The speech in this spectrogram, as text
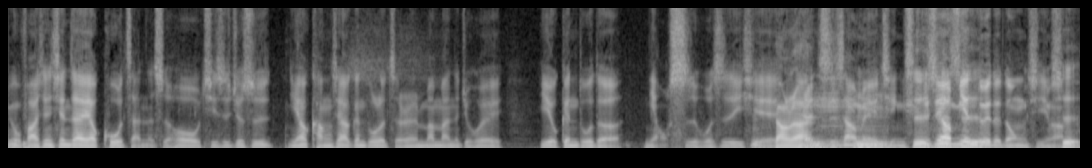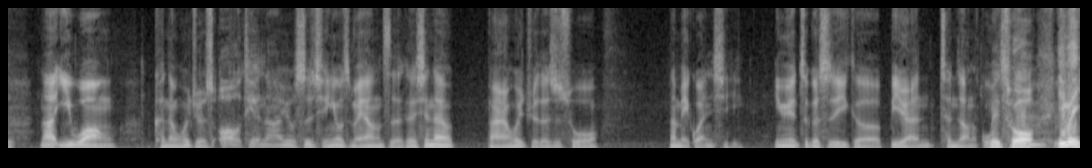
因为我发现现在要扩展的时候，其实就是你要扛下更多的责任，慢慢的就会也有更多的鸟事或是一些嗯当然人事上面的嗯情绪，是就是要面对的东西嘛。是那以往可能会觉得说，哦天哪，又事情又怎么样子？可是现在反而会觉得是说，那没关系，因为这个是一个必然成长的过程。没错嗯，因为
